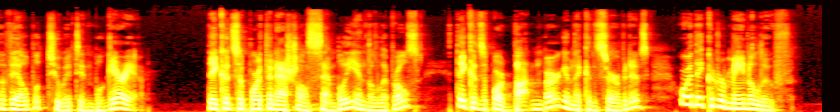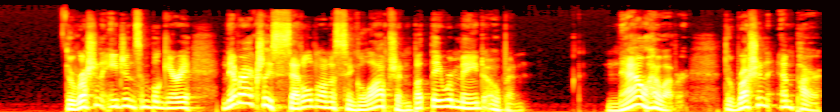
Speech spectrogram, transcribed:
available to it in Bulgaria. They could support the National Assembly and the Liberals, they could support Battenberg and the Conservatives, or they could remain aloof. The Russian agents in Bulgaria never actually settled on a single option, but they remained open. Now, however, the Russian Empire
